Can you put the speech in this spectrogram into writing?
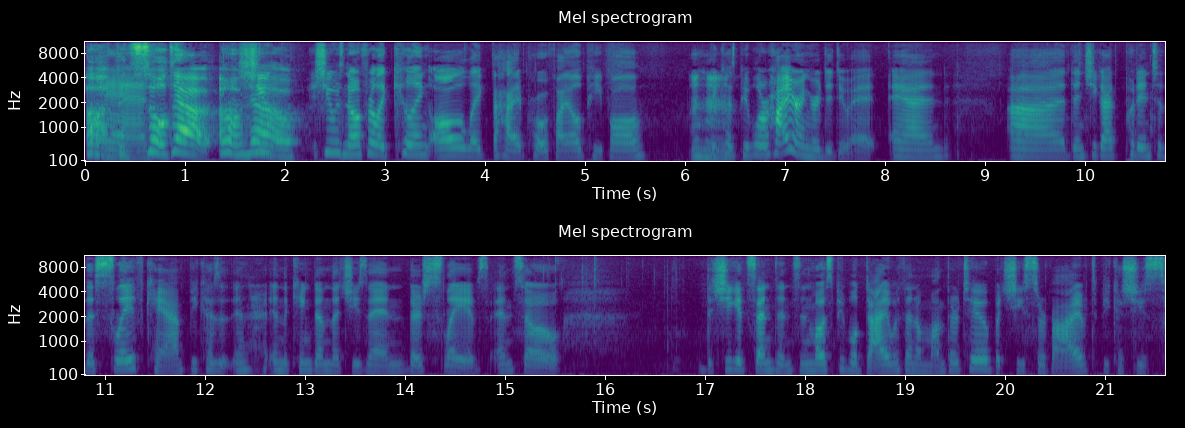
Oh, it's And sold out. Oh no. She was known for like killing all like the high profile people Mhm. because people were hiring her to do it, and uh, then she got put into this slave camp because in in the kingdom that she's in, there's slaves, and so that she gets sentenced, and most people die within a month or two, but she survived because she's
